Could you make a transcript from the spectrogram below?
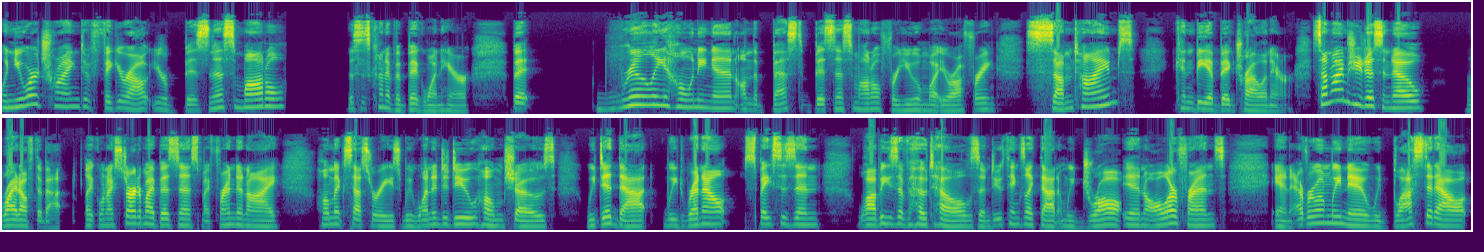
when you are trying to figure out your business model, this is kind of a big one here, but really honing in on the best business model for you and what you're offering sometimes can be a big trial and error. Sometimes you just know right off the bat. Like when I started my business, my friend and I, home accessories, we wanted to do home shows. We did that. We'd rent out spaces in lobbies of hotels and do things like that. And we'd draw in all our friends and everyone we knew. We'd blast it out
